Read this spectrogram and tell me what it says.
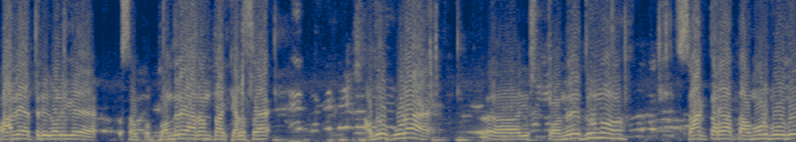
ಪಾದಯಾತ್ರಿಗಳಿಗೆ ಸ್ವಲ್ಪ ತೊಂದರೆ ಆದಂತ ಕೆಲಸ. ಆದ್ರೂ ಕೂಡ ಇಷ್ಟು ತೊಂದರೆ ಇದ್ರು ಸಾಕ್ತಾರ ತಾವ್ ನೋಡ್ಬೋದು.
